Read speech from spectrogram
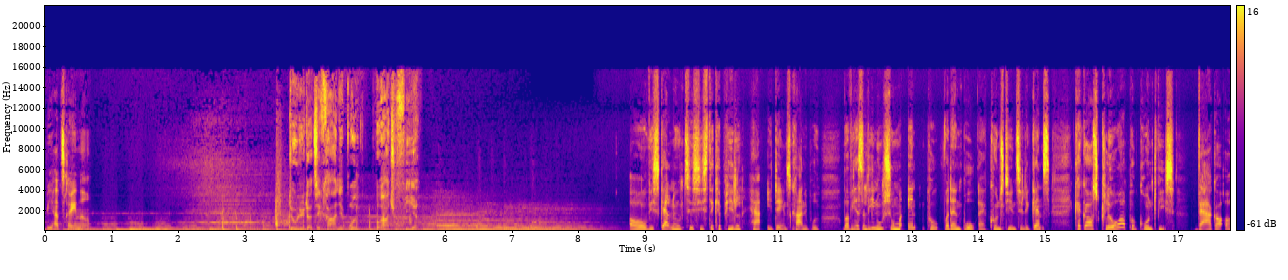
vi har trænet. Du lytter til Kranjebrud på Radio 4. Og vi skal nu til sidste kapitel her i dagens Kranjebrud, hvor vi altså lige nu zoomer ind på, hvordan brug af kunstig intelligens kan gøre os klogere på grundvis værker og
